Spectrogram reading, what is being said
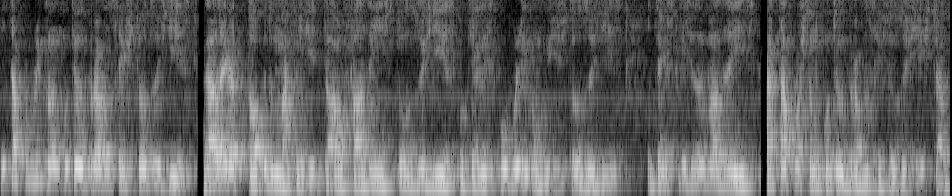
e está publicando conteúdo para vocês todos os dias. A galera top do marketing digital fazem isso todos os dias, porque eles publicam vídeos todos os dias. Então eles precisam fazer isso para estar tá postando conteúdo para vocês todos os dias, tá?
